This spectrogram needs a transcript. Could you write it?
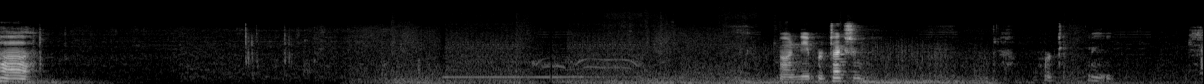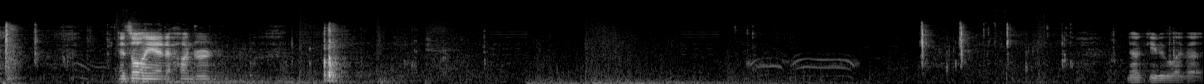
Uh. I need protection. Protect me. It's only at a hundred. No, keep it like that.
